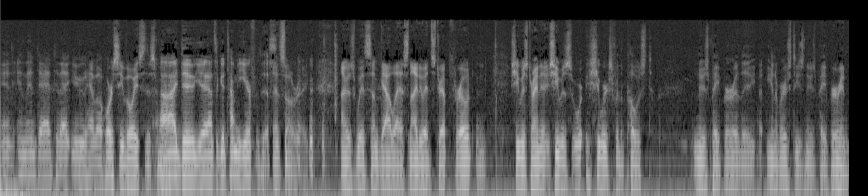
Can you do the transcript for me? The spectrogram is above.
And and then to add to that, you have a horsey voice this morning. I do. Yeah, it's a good time of year for this. That's all right. I was with some gal last night who had strep throat, and she was trying to. She was. She works for the Post newspaper, the university's newspaper, and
